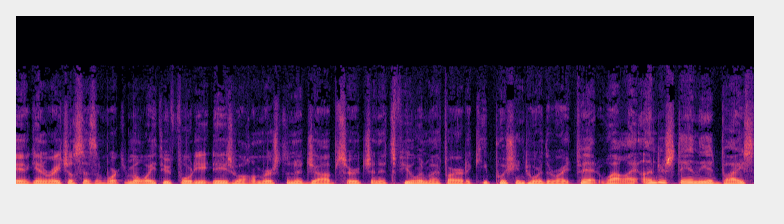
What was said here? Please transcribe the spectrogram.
Okay, again, Rachel says, I'm working my way through 48 days while immersed in a job search, and it's fueling my fire to keep pushing toward the right fit. While I understand the advice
